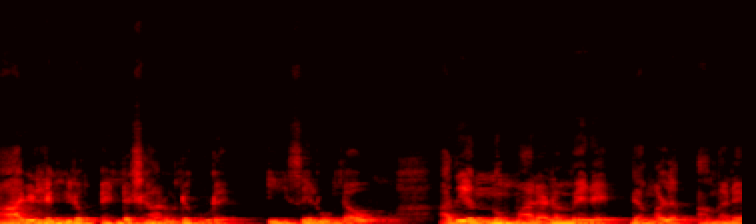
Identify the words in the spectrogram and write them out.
ആരില്ലെങ്കിലും എന്റെ ഷാനുവിന്റെ കൂടെ ഈ സെലൂ ഉണ്ടാവും. അത് എന്നും മരണം വരെ ഞങ്ങൾ അങ്ങനെ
